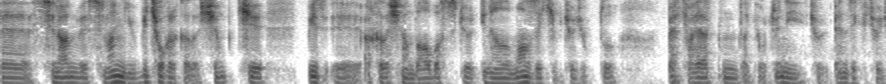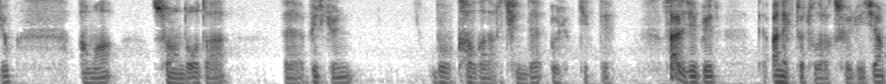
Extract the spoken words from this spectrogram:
e, Sinan ve Sinan gibi birçok arkadaşım ki bir e, arkadaşından daha bahsediyor. inanılmaz zeki bir çocuktu. Belki hayatında gördüğü en iyi, en zeki çocuk. Ama sonunda o da e, bir gün bu kavgalar içinde ölüp gitti. Sadece bir e, anekdot olarak söyleyeceğim.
